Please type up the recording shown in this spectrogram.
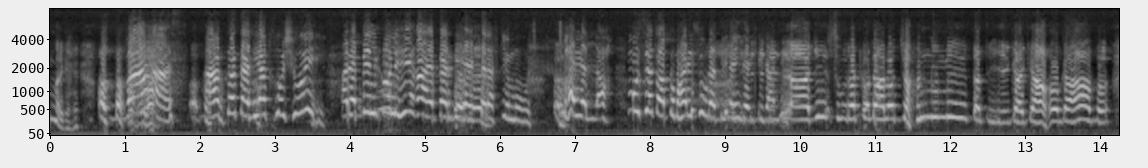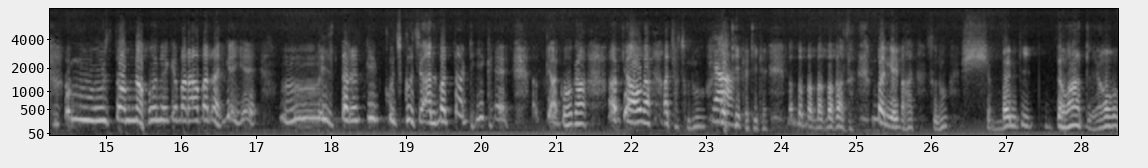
मर गए। बस अब तो तबीयत खुश हुई। अरे बिल्कुल ही गायब कर दी एक तरफ़ की मूछ। भाई अल्लाह मुझसे तो अब तुम्हारी सूरत भी नहीं देखी जाती। आज ही सूरत को डालो जहन्नुम में। ततीये का क्या होगा अब? मुझ तो अब न होने के बराबर रह गई है। इस तरह की कुछ कुछ अलबत्ता ठीक है। अब क्या होगा? अब क्या होगा? अच्छा सुनो। ठीक है ठीक है। बस बन गई बात। सुनो शब्बन की दवा ले आओ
